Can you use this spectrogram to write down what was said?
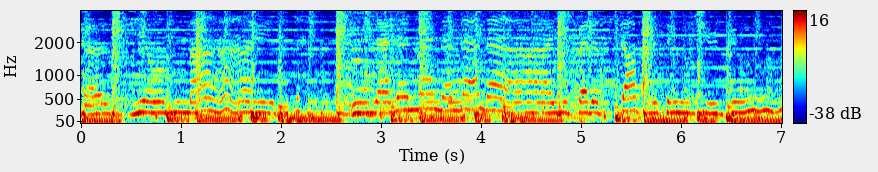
Cause you're mine La la la la la la You better stop the things you do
